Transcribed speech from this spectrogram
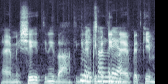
ε, μισή. Την είδα την Κυριακή με την ε, Πετκίμ.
